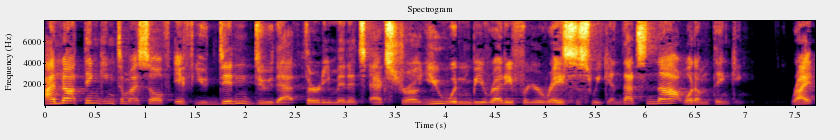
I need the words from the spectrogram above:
I'm not thinking to myself, if you didn't do that 30 minutes extra, you wouldn't be ready for your race this weekend. That's not what I'm thinking, right?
